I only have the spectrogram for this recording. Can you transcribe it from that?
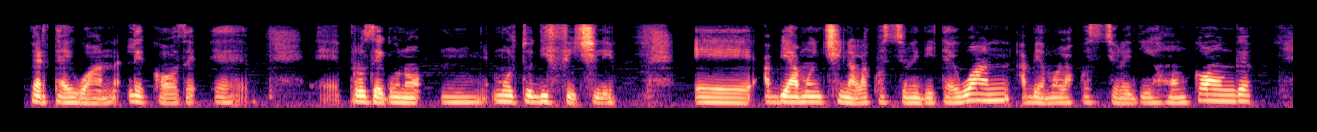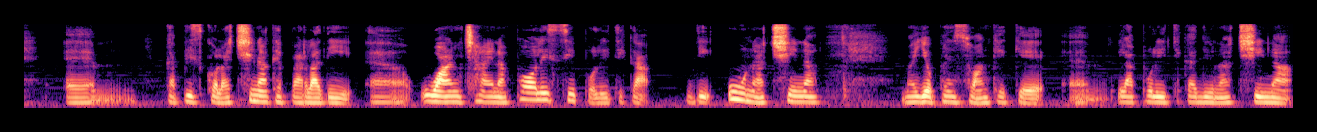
per Taiwan le cose eh, eh, proseguono mh, mm, molto difficili. E abbiamo in Cina la questione di Taiwan, abbiamo la questione di Hong Kong. Eh, capisco la Cina che parla di eh, One China Policy, politica di una Cina, ma io penso anche che ehm, la politica di una Cina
